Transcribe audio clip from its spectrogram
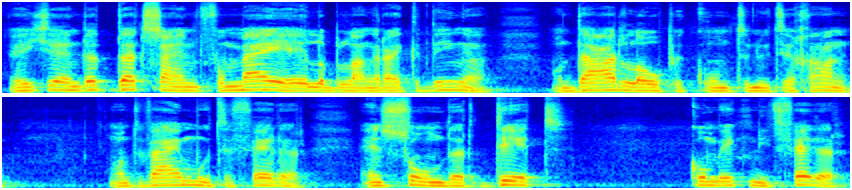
Weet je, en dat, dat zijn voor mij hele belangrijke dingen. Want daar loop ik continu tegenaan. Want wij moeten verder. En zonder dit kom ik niet verder.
